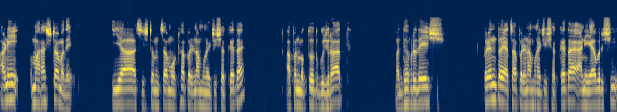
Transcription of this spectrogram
आणि महाराष्ट्रामध्ये या सिस्टमचा मोठा परिणाम होण्याची शक्यता आहे. आपण बघतो गुजरात मध्य प्रदेश पर्यंत याचा परिणाम होण्याची शक्यता आहे आणि यावर्षी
